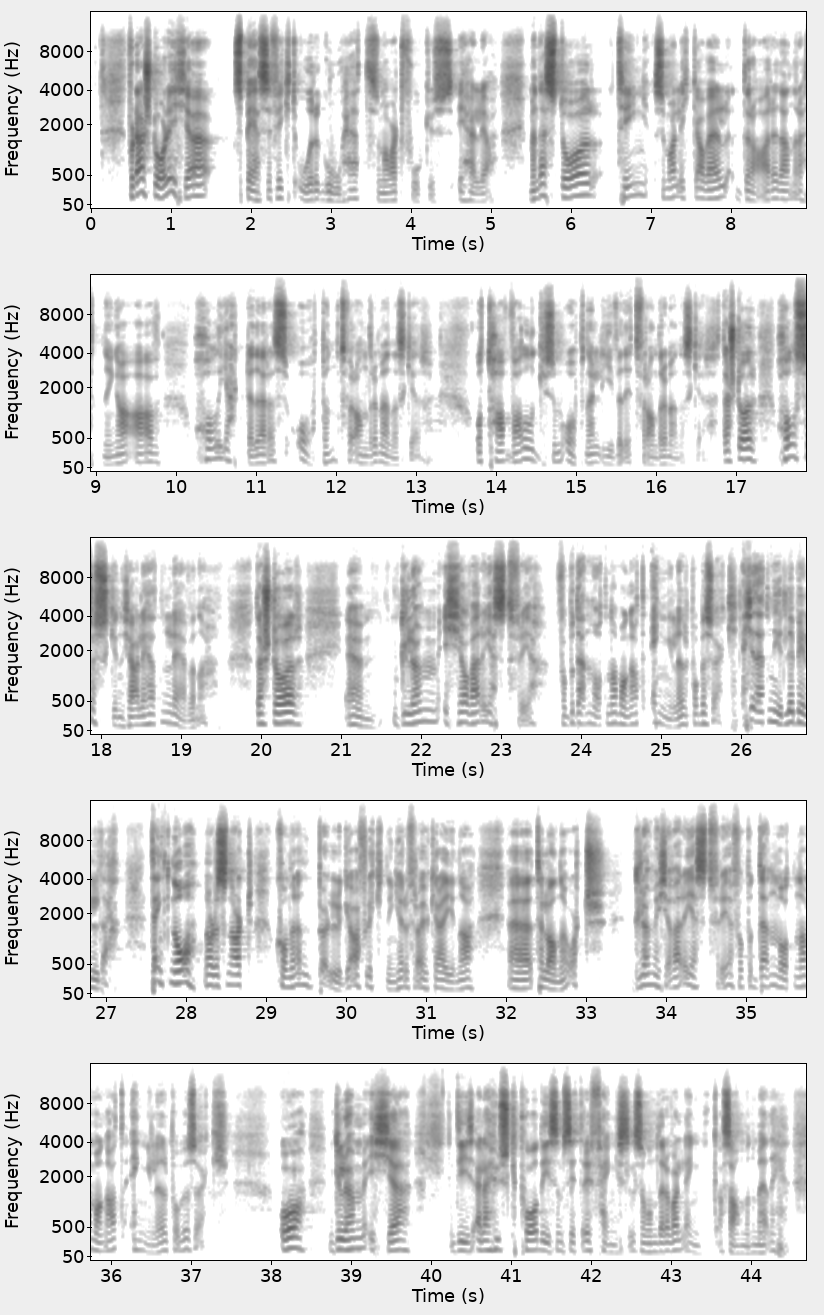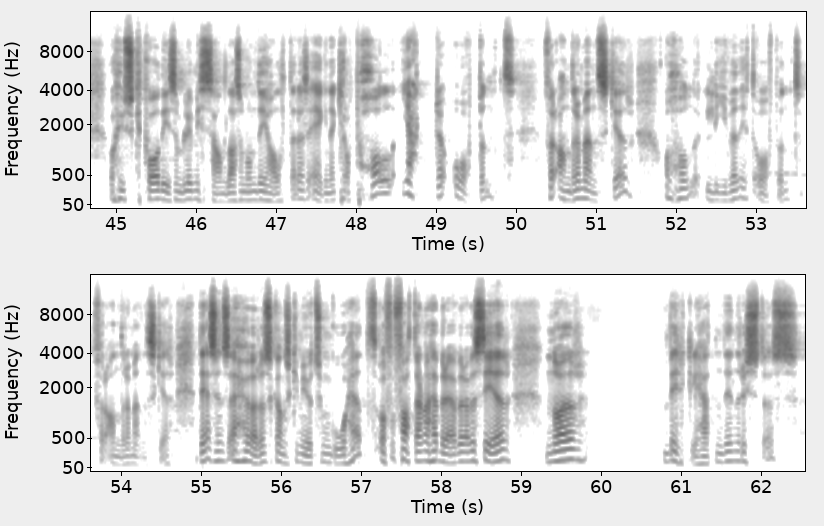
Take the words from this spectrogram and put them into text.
For der står det ikke spesifikt ordet godhet som har vært fokus i helga. Men det står ting som allikevel drar i den retninga av hold hjertet deres åpent for andre mennesker og ta valg som åpner livet ditt for andre mennesker. Der står 'hold søskenkjærligheten levende'. Der står 'glem ikke å være gjestfrie'. For på den måten har mange hatt engler på besøk. Er ikke det et nydelig bilde? Tenk nå, når det snart kommer en bølge av flyktninger fra Ukraina eh, til landet vårt. Glem ikke å være gjestfrie, for på den måten har mange hatt engler på besøk. Og glem ikke de, eller Husk på de som sitter i fengsel som om dere var lenka sammen med dem. Og husk på de som blir mishandla som om det gjaldt deres egne kropp. Hold hjertet åpent for andre mennesker, og hold livet ditt åpent for andre mennesker. Det syns jeg høres ganske mye ut som godhet. Og forfatteren av Hebreabrevet sier når virkeligheten din rystes,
